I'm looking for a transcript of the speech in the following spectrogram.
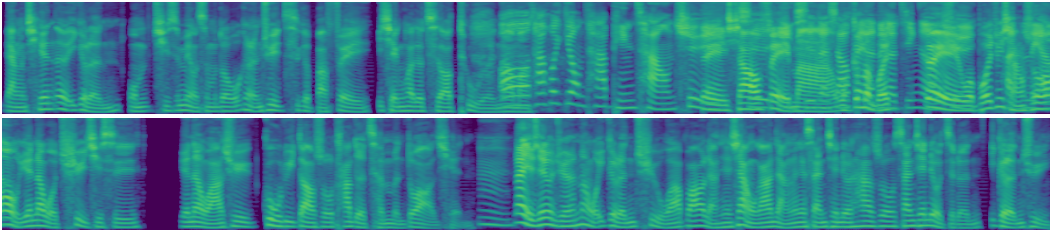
两千二一个人，我们其实没有这么多，我可能去吃个 buffet 一千块就吃到吐了，你知道吗？哦，他会用他平常去对消费饮食的嘛，我根本不会对我不会去想说哦，原来我去其实原来我要去顾虑到说它的成本多少钱。嗯，那有些人觉得，那我一个人去我要包两千，像我刚刚讲那个三千六，他说三千六只能一个人去，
